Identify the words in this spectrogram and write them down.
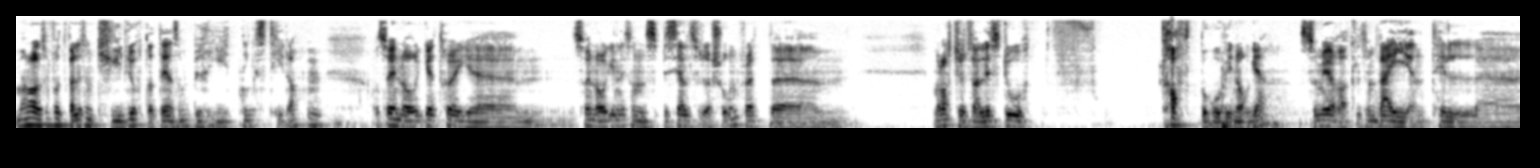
man, har liksom fått veldig sånn tydeliggjort at det er en sånn brytningstid. da. Mm. Og så er Norge tror jeg eh, så er Norge en litt sånn spesiell situasjon. for at uh, man har ikke et veldig stort kraftbehov i Norge som gjør at liksom, veien til uh,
